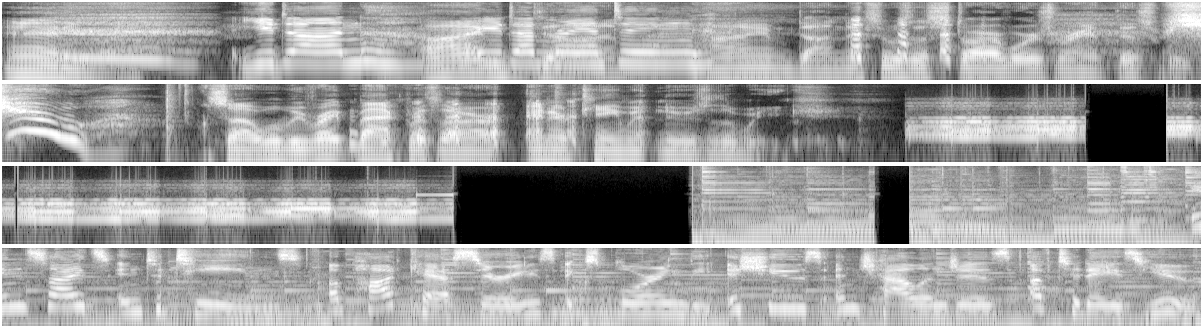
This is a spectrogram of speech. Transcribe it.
anyway, you done? Are I'm you done, ranting? I am done. This was a Star Wars rant this week. Phew. So we'll be right back with our entertainment news of the week. Insights into Teens, a podcast series exploring the issues and challenges of today's youth.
